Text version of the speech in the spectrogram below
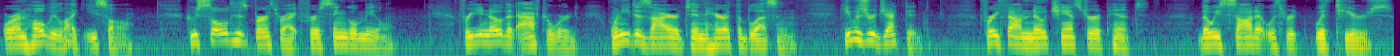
or unholy like Esau, who sold his birthright for a single meal. For you know that afterward, when he desired to inherit the blessing, he was rejected, for he found no chance to repent, though he sought it with, with tears.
